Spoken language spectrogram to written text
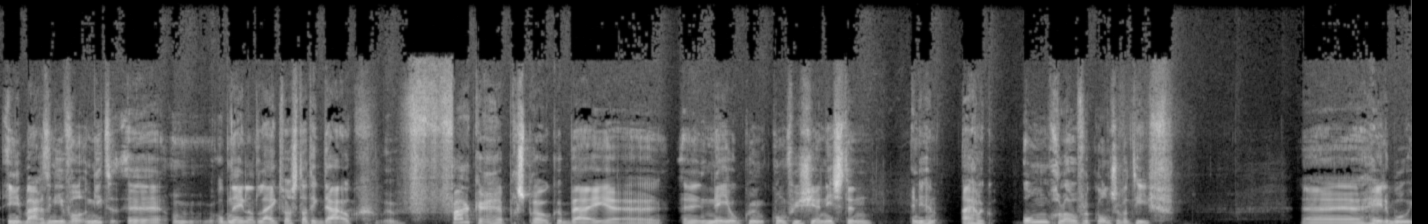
in- waar het in ieder geval niet eh, om- op Nederland lijkt, was dat ik daar ook eh, vaker heb gesproken bij eh, eh, neo-Confucianisten. En die zijn eigenlijk ongelooflijk conservatief. Een heleboel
